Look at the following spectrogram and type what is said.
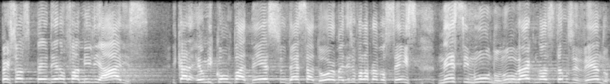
pessoas perderam familiares. E cara, eu me compadeço dessa dor, mas deixa eu falar para vocês: nesse mundo, no lugar que nós estamos vivendo,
